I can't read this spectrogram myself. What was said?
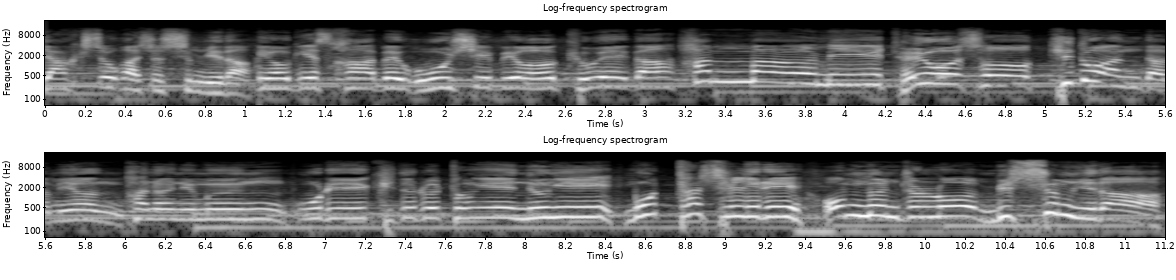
약속하셨습니다. 여기 450여 교회가 한 마음이 되어서 기도한다면 하나님은 우리의 기도를 통해 능히 못하실 일이 없는 줄로 믿습니다.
